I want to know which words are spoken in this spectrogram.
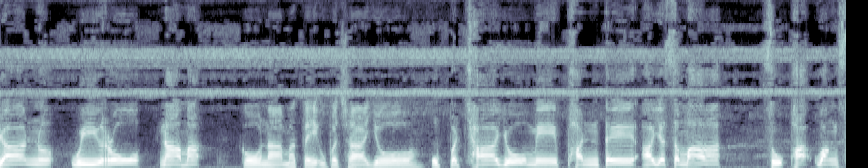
ยานุวีโรนามะ โกนามเตอุปชายโย อุปชายโยเมพันเตอายสมา สุภวังโซ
